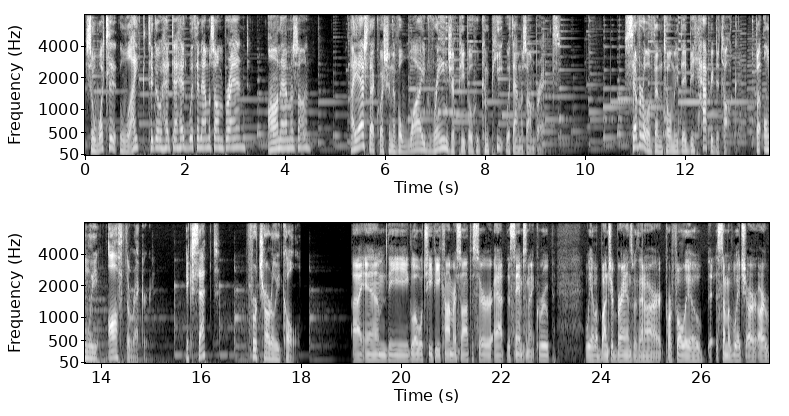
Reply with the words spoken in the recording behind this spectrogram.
So, what's it like to go head to head with an Amazon brand on Amazon? I asked that question of a wide range of people who compete with Amazon brands. Several of them told me they'd be happy to talk, but only off the record, except for Charlie Cole. I am the Global Chief E-commerce Officer at the Samsonite Group. We have a bunch of brands within our portfolio, some of which are, are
